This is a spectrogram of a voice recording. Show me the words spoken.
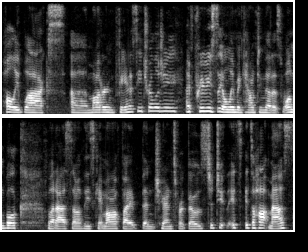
Holly Black's uh, Modern Fantasy Trilogy. I've previously only been counting that as one book, but as some of these came off, I then transferred those to two. It's, it's a hot mess.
